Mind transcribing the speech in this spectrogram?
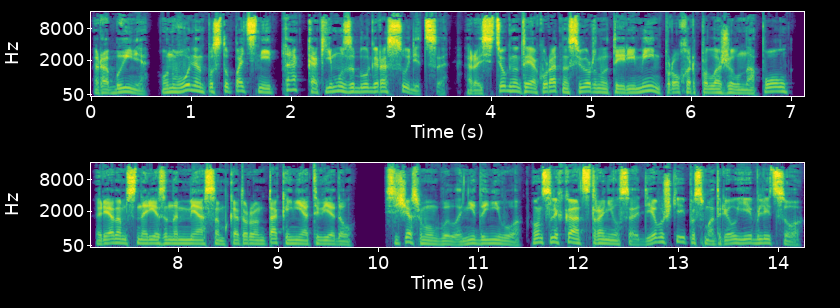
рабыня. Он волен поступать с ней так, как ему заблагорассудится. Расстегнутый аккуратно свернутый ремень Прохор положил на пол, рядом с нарезанным мясом, которое он так и не отведал. Сейчас ему было не до него. Он слегка отстранился от девушки и посмотрел ей в лицо.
